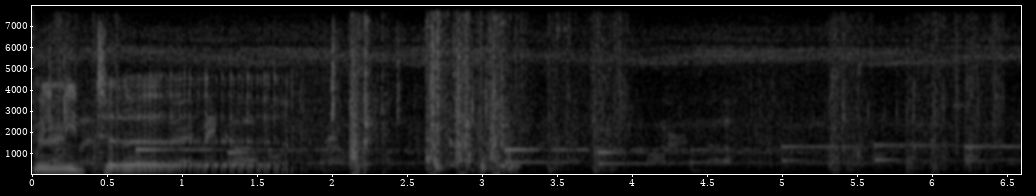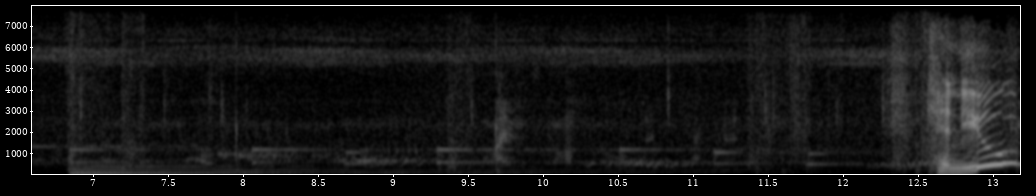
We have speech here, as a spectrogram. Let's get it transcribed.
We need to. Can you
